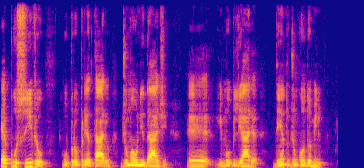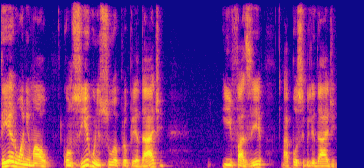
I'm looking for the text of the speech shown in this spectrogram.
é possível o proprietário de uma unidade é, imobiliária dentro de um condomínio ter um animal consigo em sua propriedade e fazer a possibilidade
